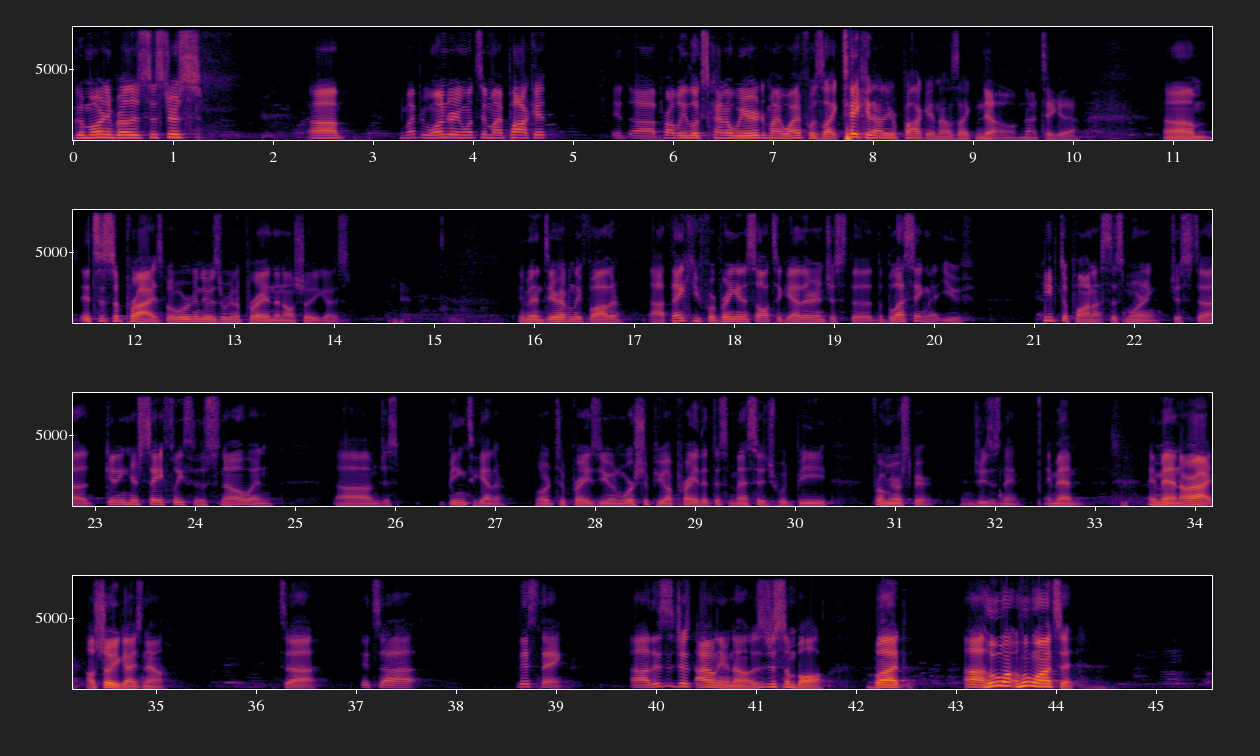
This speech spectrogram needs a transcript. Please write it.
Well, good morning, brothers, sisters. Uh, you might be wondering what's in my pocket. It uh, probably looks kind of weird. My wife was like, "Take it out of your pocket," and I was like, "No, I'm not taking it out." Um, it's a surprise, but what we're gonna do is we're gonna pray, and then I'll show you guys. Amen. Dear Heavenly Father, uh, thank you for bringing us all together and just the the blessing that you've heaped upon us this morning. Just uh, getting here safely through the snow and um, just being together. Lord, to praise you and worship you. I pray that this message would be from your spirit. In Jesus' name, amen. Amen. All right, I'll show you guys now. It's, uh, it's uh, this thing. Uh, this is just, I don't even know. This is just some ball. But uh, who, who wants it?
